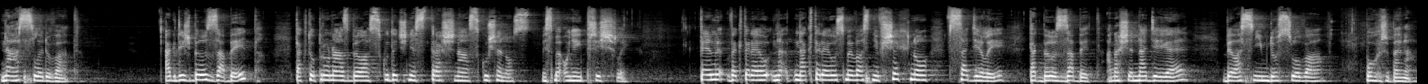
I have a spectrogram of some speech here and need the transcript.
následovat. A když byl zabit, tak to pro nás byla skutečně strašná zkušenost. My jsme o něj přišli. Ten, ve kterého, na, na kterého jsme vlastně všechno vsadili, tak byl zabit. A naše naděje byla s ním doslova pohřbena.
